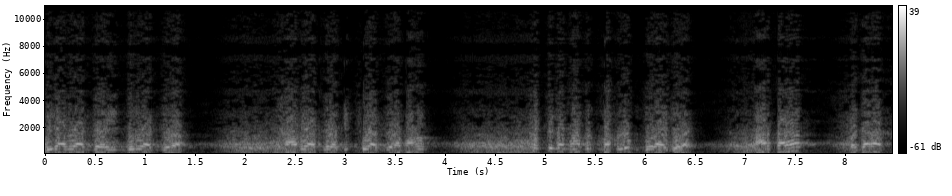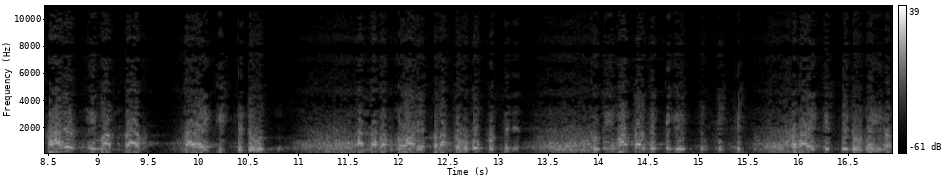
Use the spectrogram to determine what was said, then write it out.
বিড়ালে এক জোড়া, ইন্দুরে এক জোড়া সাবে এক জোড়া, বিচ্ছু এক জোড়া, মানুষ প্রত্যেকটা মাকলুক জোড়ায় জোড়ায়। আর তারা যারা খালেদ ইমানদার তারা এই কিস্তিতে উঠছে আল্লাহ নূহ আলী ইসলামকে হুকুম করছিলেন শুধু ইমানদার ব্যক্তিকে তোমার এই কিস্তিতে উঠাইবা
